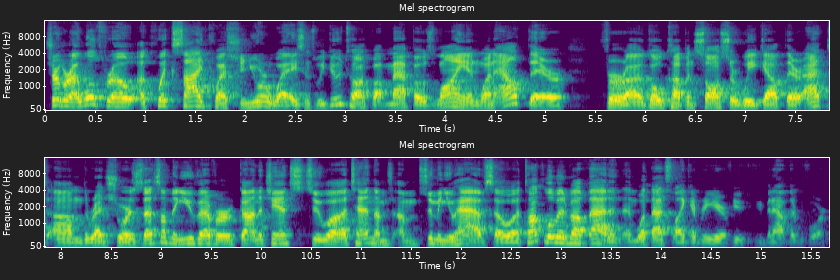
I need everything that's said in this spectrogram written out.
Sugar, I will throw a quick side question your way, since we do talk about Mapo's Lion when out there for uh, Gold Cup and Saucer Week out there at um, the Red Shores. Is that something you've ever gotten a chance to uh, attend? I'm, I'm, assuming you have. So uh, talk a little bit about that and, and, what that's like every year if, you, have been out there before.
